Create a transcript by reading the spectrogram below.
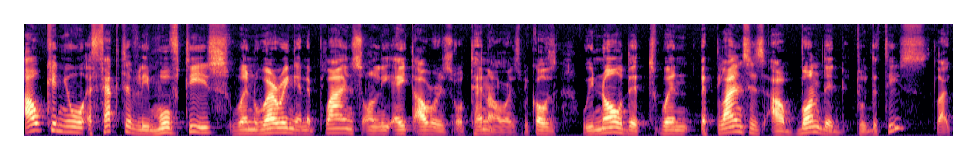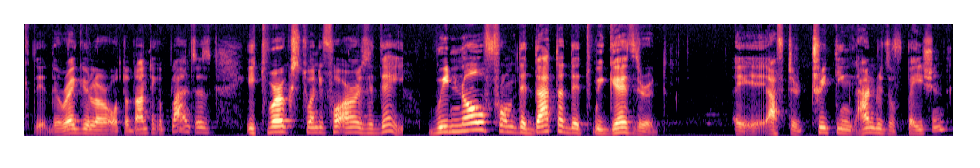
How can you effectively move teeth when wearing an appliance only 8 hours or 10 hours? Because we know that when appliances are bonded to the teeth, like the, the regular orthodontic appliances, it works 24 hours a day. We know from the data that we gathered uh, after treating hundreds of patients,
